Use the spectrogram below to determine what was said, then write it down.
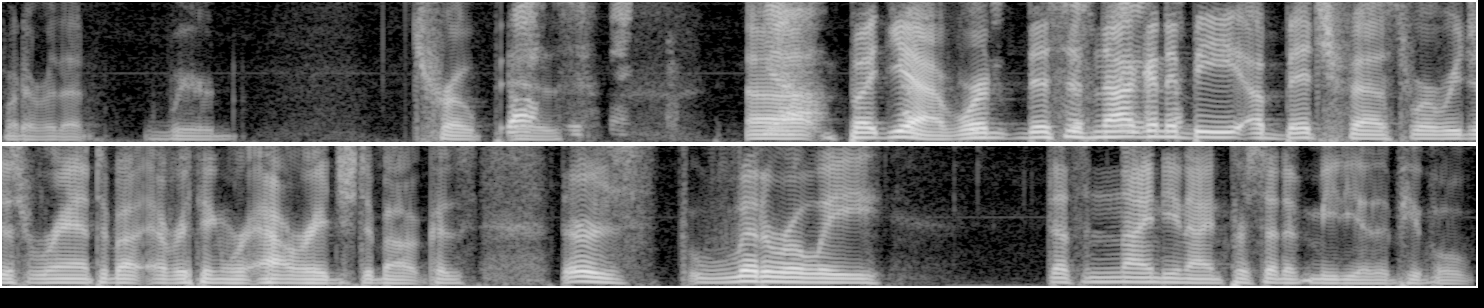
whatever that weird trope is. Uh, Yeah. But yeah, we're this is not going to be a bitch fest where we just rant about everything we're outraged about because there's literally that's 99% of media that people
